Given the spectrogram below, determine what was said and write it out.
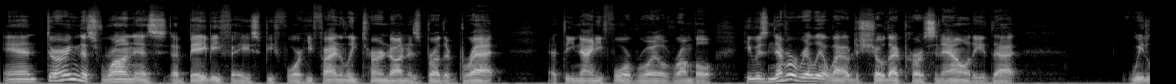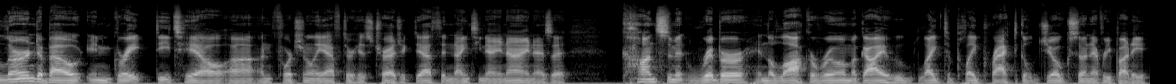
And during this run as a babyface, before he finally turned on his brother Bret at the 94 Royal Rumble, he was never really allowed to show that personality that we learned about in great detail, uh, unfortunately, after his tragic death in 1999 as a consummate ribber in the locker room, a guy who liked to play practical jokes on everybody.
